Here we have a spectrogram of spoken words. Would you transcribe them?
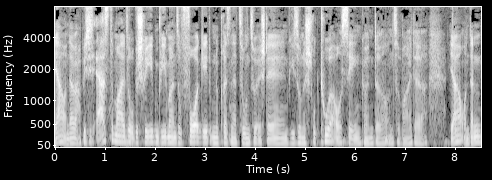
Ja, und da habe ich das erste Mal so beschrieben, wie man so vorgeht, um eine Präsentation zu erstellen, wie so eine Struktur aussehen könnte und so weiter. Ja, und dann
